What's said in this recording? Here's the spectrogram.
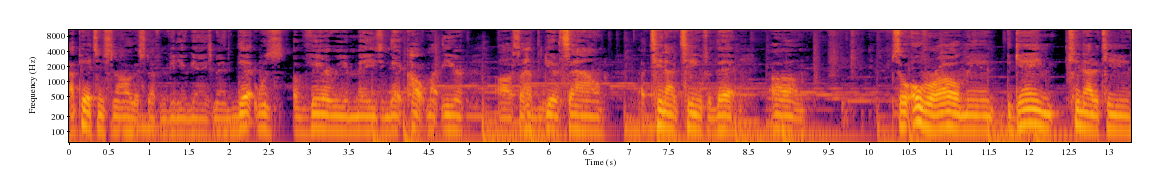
I pay attention to all that stuff in video games, man. That was a very amazing. That caught my ear. Uh, so I have to give a sound a 10 out of 10 for that. Um, so overall, man, the game 10 out of 10.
